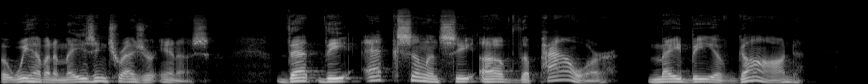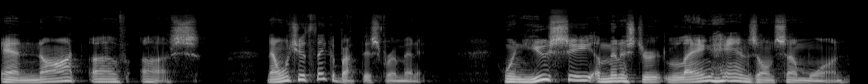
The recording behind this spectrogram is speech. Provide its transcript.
but we have an amazing treasure in us. That the excellency of the power may be of God and not of us. Now, I want you to think about this for a minute. When you see a minister laying hands on someone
